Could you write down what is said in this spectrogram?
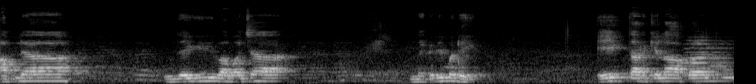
आपल्या उदयगिरी बाबाच्या नगरीमध्ये एक तारखेला आपण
